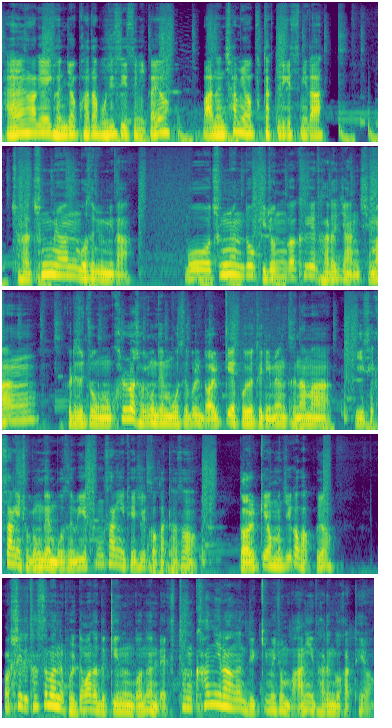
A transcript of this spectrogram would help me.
다양하게 견적 받아보실 수 있으니까요. 많은 참여 부탁드리겠습니다. 자, 측면 모습입니다. 뭐 측면도 기존과 크게 다르지 않지만 그래도 좀 컬러 적용된 모습을 넓게 보여드리면 그나마 이 색상이 적용된 모습이 상상이 되실 것 같아서 넓게 한번 찍어봤고요. 확실히 타스만을 볼 때마다 느끼는 거는 렉스턴 칸이랑은 느낌이 좀 많이 다른 것 같아요.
